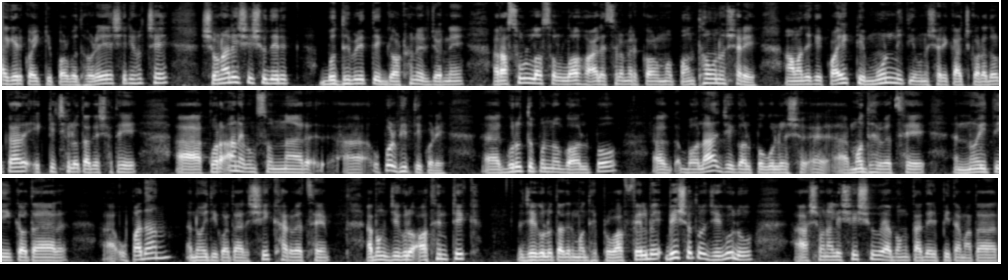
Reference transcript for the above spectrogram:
আগের কয়েকটি পর্ব ধরে, সেটি হচ্ছে সোনালী শিশুদের বুদ্ধিবৃত্তিক গঠনের জন্য রাসুল্লাহ সাল্লাহ আলাইস্লামের কর্মপন্থা অনুসারে আমাদেরকে কয়েকটি মূল নীতি অনুসারে কাজ করা দরকার। একটি ছিল তাদের সাথে কোরআন এবং সন্ন্যার উপর ভিত্তি করে গুরুত্বপূর্ণ গল্প বলা, যে গল্পগুলোর মধ্যে রয়েছে নৈতিকতার উপাদান, নৈতিকতার শিক্ষা রয়েছে এবং যেগুলো অথেন্টিক যেগুলো তাদের মধ্যে প্রভাব ফেলবে, বিশেষত যেগুলো সোনালী শিশু এবং তাদের পিতামাতার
